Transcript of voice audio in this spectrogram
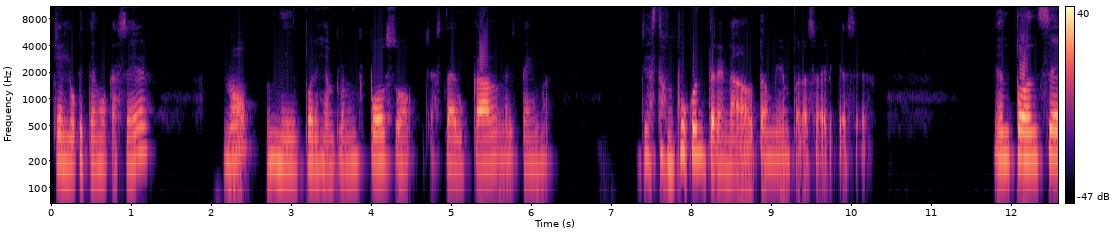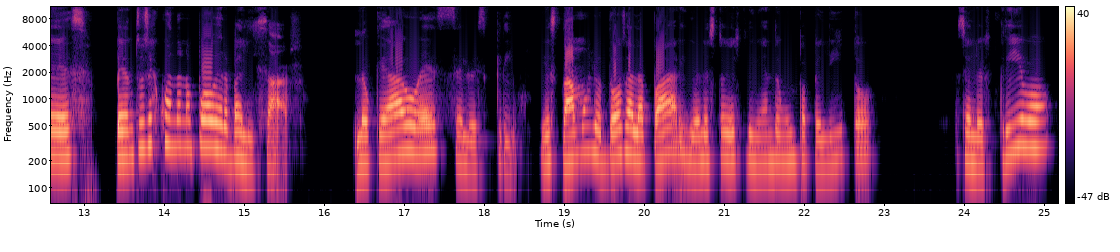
qué es lo que tengo que hacer, ¿no? por ejemplo, mi esposo ya está educado en el tema, ya está un poco entrenado también para saber qué hacer. Entonces, pero entonces cuando no puedo verbalizar, lo que hago es se lo escribo. Y estamos los dos a la par y yo le estoy escribiendo en un papelito. Se lo escribo,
